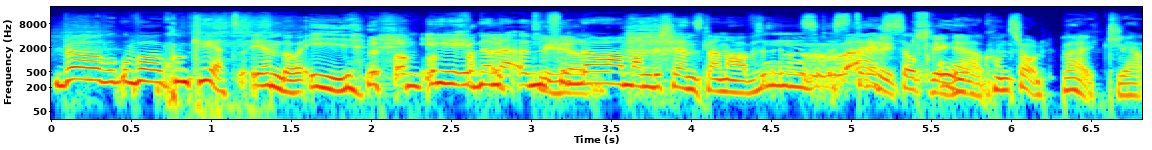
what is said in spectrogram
bra att vara konkret ändå i, i den där förlamande känslan av stress och okontroll. Verkligen.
